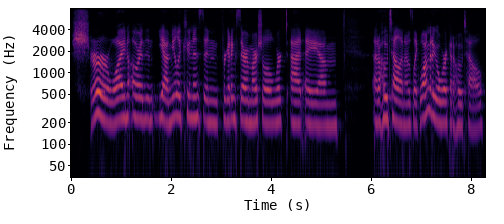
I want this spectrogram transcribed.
sure, why not? Or and then yeah, Mila Kunis and forgetting Sarah Marshall worked at a um at a hotel and I was like, well, I'm gonna go work at a hotel.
